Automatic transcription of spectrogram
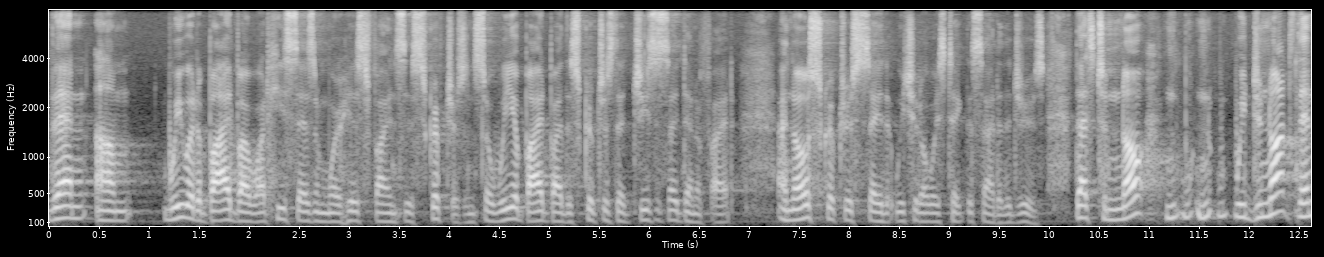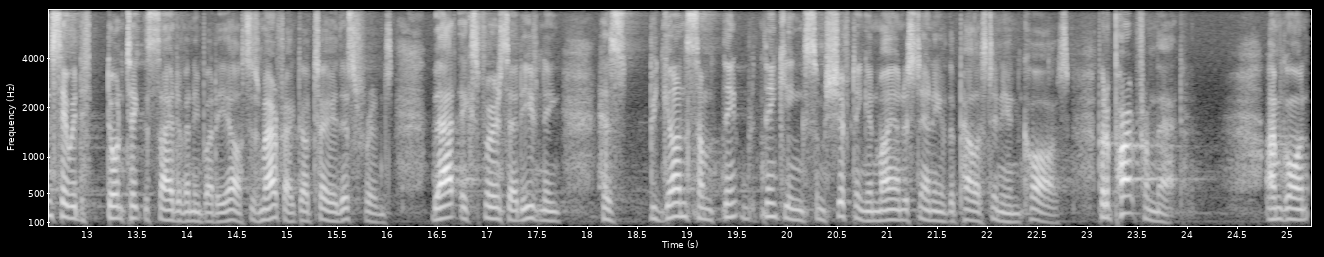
then um, we would abide by what he says and where his finds his scriptures. And so we abide by the scriptures that Jesus identified. And those scriptures say that we should always take the side of the Jews. That's to know, we do not then say we don't take the side of anybody else. As a matter of fact, I'll tell you this, friends, that experience that evening has begun some think, thinking, some shifting in my understanding of the Palestinian cause. But apart from that, I'm going,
